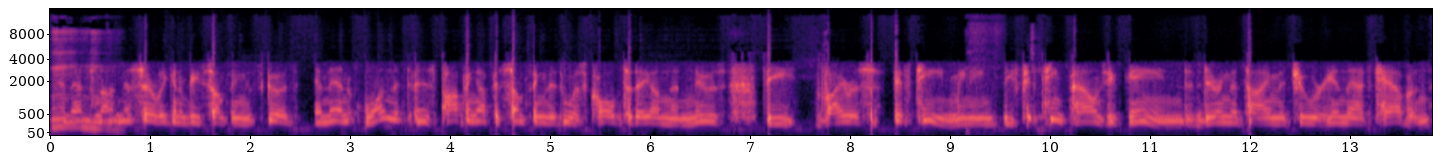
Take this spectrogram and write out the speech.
and that's not necessarily going to be something that's good. And then one that is popping up is something that was called today on the news the virus 15, meaning the 15 pounds you gained during the time that you were in that cabin.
